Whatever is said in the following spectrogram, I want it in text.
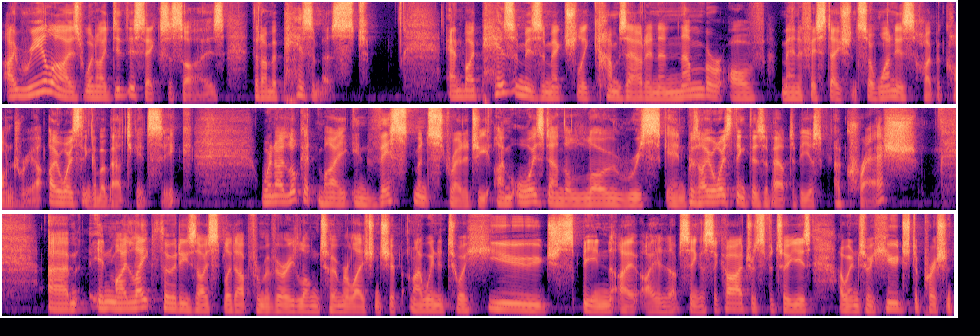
I realised when I did this exercise that I'm a pessimist. And my pessimism actually comes out in a number of manifestations. So, one is hypochondria. I always think I'm about to get sick. When I look at my investment strategy, I'm always down the low risk end because I always think there's about to be a, a crash. Um, in my late 30s, I split up from a very long term relationship and I went into a huge spin. I, I, ended up seeing a psychiatrist for two years. I went into a huge depression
